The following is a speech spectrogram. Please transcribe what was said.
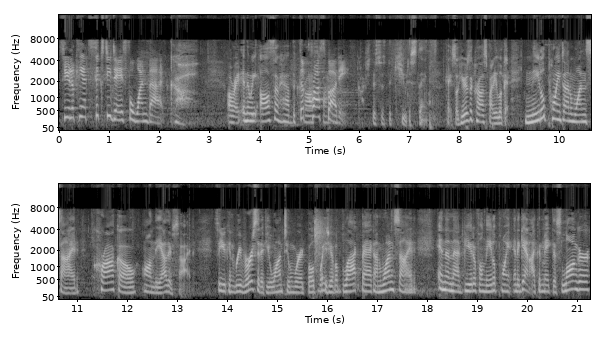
So you're looking at 60 days for one bag. God. All right, and then we also have the The crossbody. crossbody. Gosh, this is the cutest thing. Okay, so here's the crossbody. Look at needlepoint on one side, croco on the other side. So you can reverse it if you want to and wear it both ways. You have a black bag on one side and then that beautiful needlepoint. And again, I could make this longer.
